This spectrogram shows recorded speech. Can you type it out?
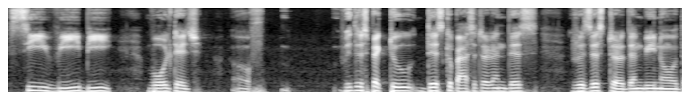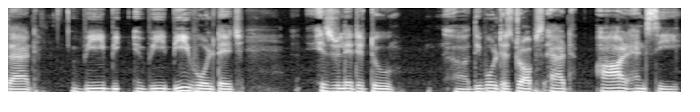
see VB voltage of with respect to this capacitor and this resistor then we know that VB, VB voltage is related to uh, the voltage drops at R and C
